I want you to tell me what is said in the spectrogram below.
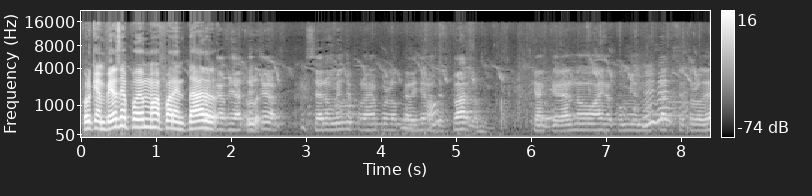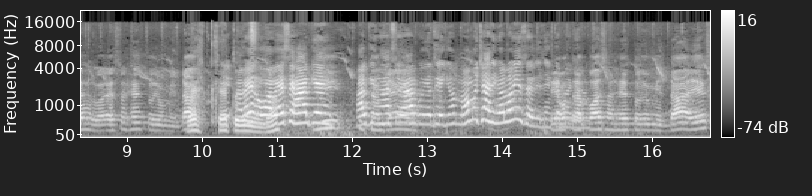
Porque en veces podemos aparentar... porque fíjate que ser humilde, por ejemplo, lo que dijeron de Estuardo, que aunque él no haya comido en un plato, si tú lo dejas, eso es gesto de humildad. Es gesto a ver, o a veces alguien, Y- y alguien hace algo y él dice, yo, no muchachos, yo lo hice, dicen Y que otra cosa, gesto de humildad, es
